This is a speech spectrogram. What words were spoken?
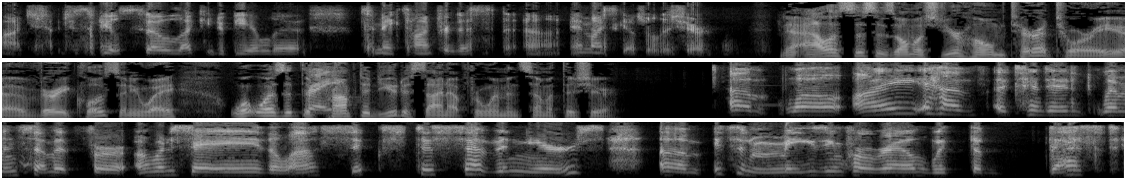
notch. I just feel so lucky to be able to to make time for this uh, in my schedule this year. Now, Alice, this is almost your home territory, uh, very close anyway. What was it that Right. prompted you to sign up for Women's Summit this year? Um, well, I have attended Women's Summit for, I want to say, the last six to seven years. Um, it's an amazing program with the best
